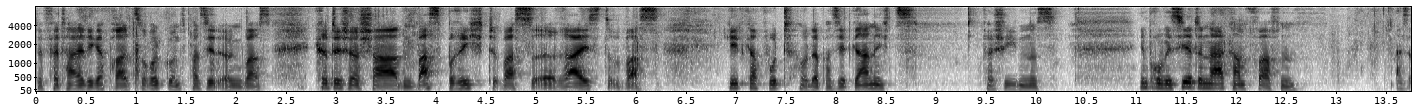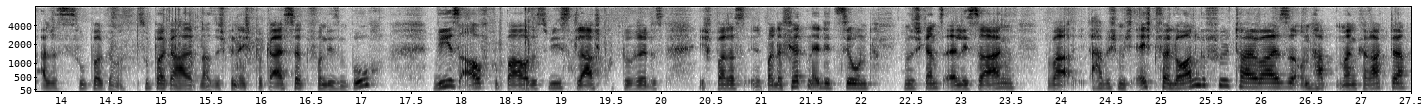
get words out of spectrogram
Der Verteidiger prallt zurück und es passiert irgendwas. Kritischer Schaden. Was bricht, was äh, reißt, was geht kaputt oder passiert gar nichts. Verschiedenes. Improvisierte Nahkampfwaffen. Also alles super, super gehalten. Also ich bin echt begeistert von diesem Buch, wie es aufgebaut ist, wie es klar strukturiert ist. Ich war das bei der vierten Edition, muss ich ganz ehrlich sagen, habe ich mich echt verloren gefühlt teilweise und habe meinen Charakter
